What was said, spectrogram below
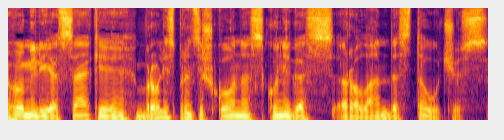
Homilyje sakė brolis pranciškonas kunigas Rolandas Taučius.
